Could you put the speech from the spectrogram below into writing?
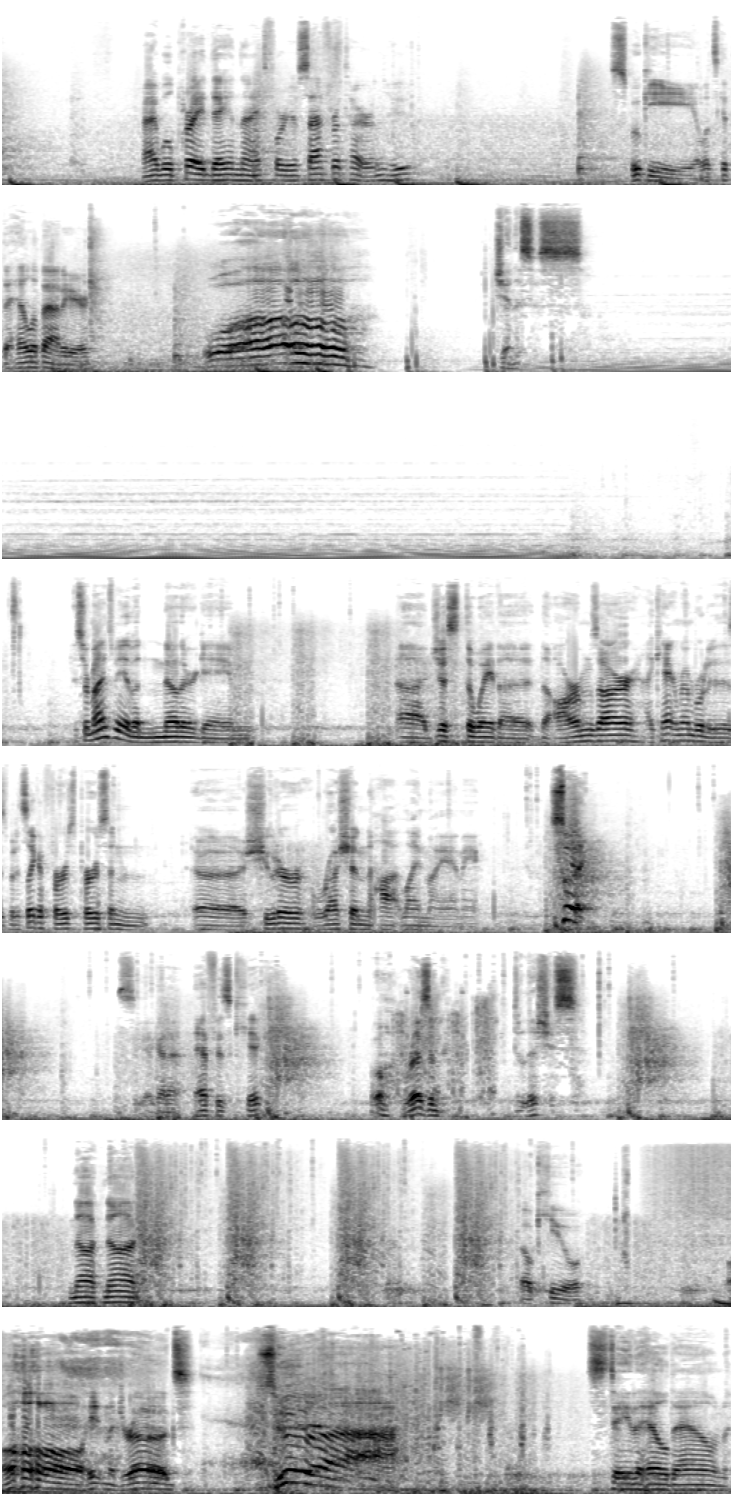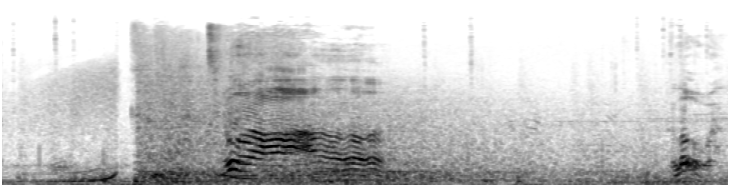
I will pray day and night for your safe return, who? Spooky. Let's get the hell up out of here. Whoa! Genesis. This reminds me of another game. Uh, just the way the the arms are. I can't remember what it is, but it's like a first-person uh, shooter Russian Hotline Miami. Sit. Let's see. I got a F is kick. Oh, resin, delicious. Knock knock. Oh, Q. Oh, hitting the drugs. Stay the hell down. Hello.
